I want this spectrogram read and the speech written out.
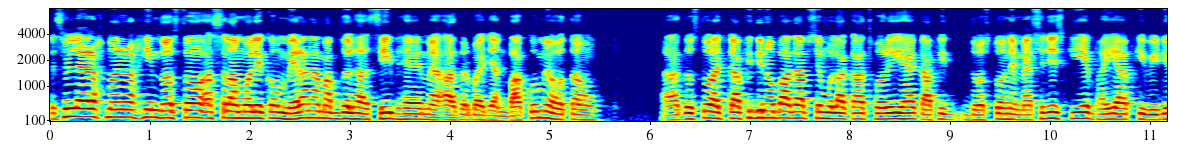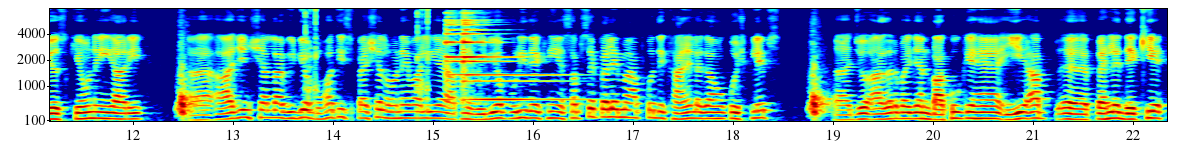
बसमीम दोस्तों अस्सलाम वालेकुम मेरा नाम अब्दुल हसीब है, मैं आज़रबाईजान बाकू में होता हूँ। दोस्तों, आज काफ़ी दिनों बाद आपसे मुलाकात हो रही है। काफ़ी दोस्तों ने मैसेजेस किए, भाई, आपकी वीडियोस क्यों नहीं आ रही? आज इंशाल्लाह वीडियो बहुत ही स्पेशल होने वाली है। आपने वीडियो पूरी देखनी है। सबसे पहले मैं आपको दिखाने लगा हूँ कुछ क्लिप्स जो आज़रबाईजान बाकू के हैं। ये आप पहले देखिए,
